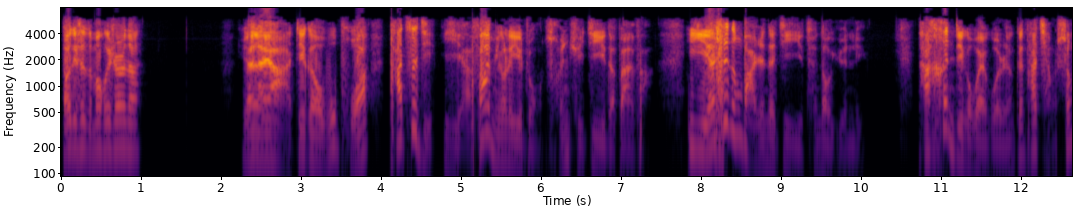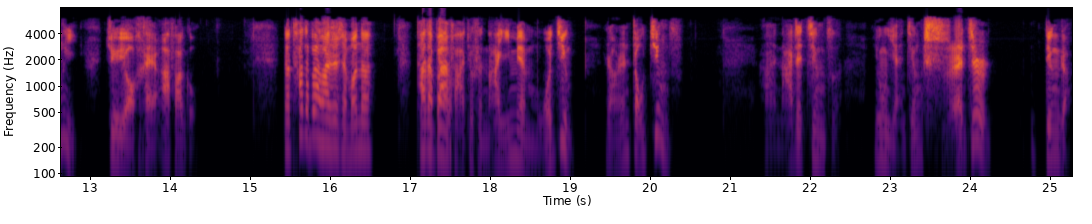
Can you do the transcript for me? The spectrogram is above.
到底是怎么回事呢？原来呀，这个巫婆她自己也发明了一种存取记忆的办法，也是能把人的记忆存到云里。她恨这个外国人跟她抢生意，就要害阿法狗。那她的办法是什么呢？她的办法就是拿一面魔镜让人照镜子，哎，拿着镜子用眼睛使劲盯着，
